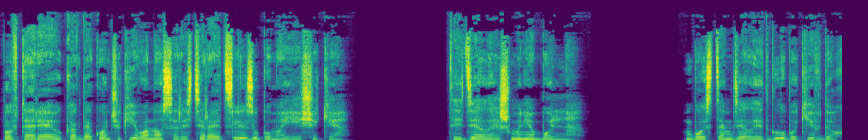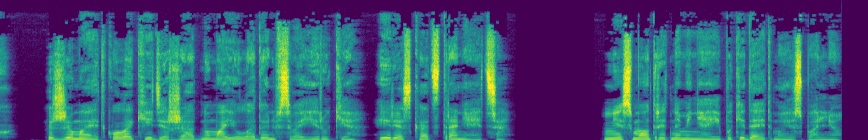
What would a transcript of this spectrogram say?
Повторяю, когда кончик его носа растирает слезу по моей щеке. «Ты делаешь мне больно». Бостон делает глубокий вдох, сжимает кулаки, держа одну мою ладонь в своей руке, и резко отстраняется. Не смотрит на меня и покидает мою спальню.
